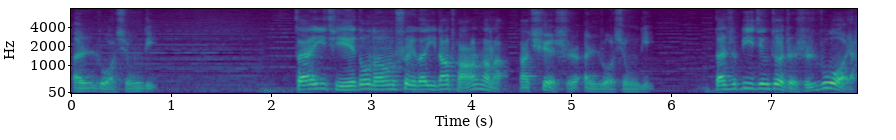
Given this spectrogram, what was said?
恩若兄弟”，在一起都能睡在一张床上了，那确实恩若兄弟。但是毕竟这只是若呀，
